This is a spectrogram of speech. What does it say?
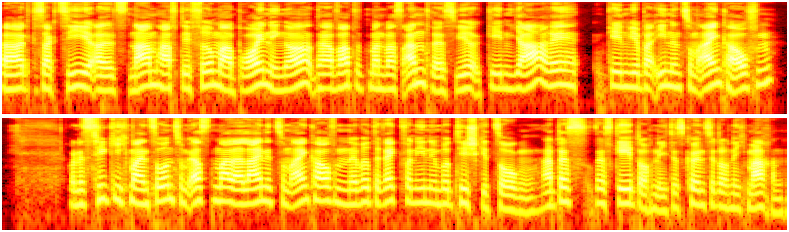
Er hat gesagt, sie als namhafte Firma Bräuninger, da erwartet man was anderes. Wir gehen Jahre, gehen wir bei ihnen zum Einkaufen. Und jetzt schicke ich meinen Sohn zum ersten Mal alleine zum Einkaufen und er wird direkt von ihnen über den Tisch gezogen. Das, das geht doch nicht, das können sie doch nicht machen.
